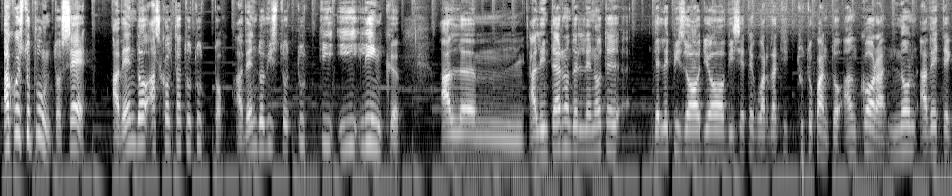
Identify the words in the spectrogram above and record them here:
A questo punto, se avendo ascoltato tutto, avendo visto tutti i link al, um, all'interno delle note dell'episodio, vi siete guardati tutto quanto, ancora non avete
